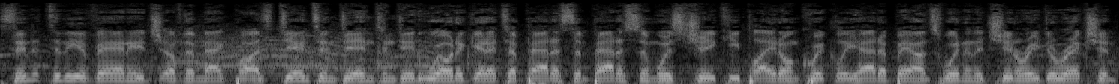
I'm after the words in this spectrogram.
send it to the advantage of the Magpies. Denton Denton did well to get it to Patterson. Patterson was cheeky, played on quickly, had a bounce, went in the Chinnery direction.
